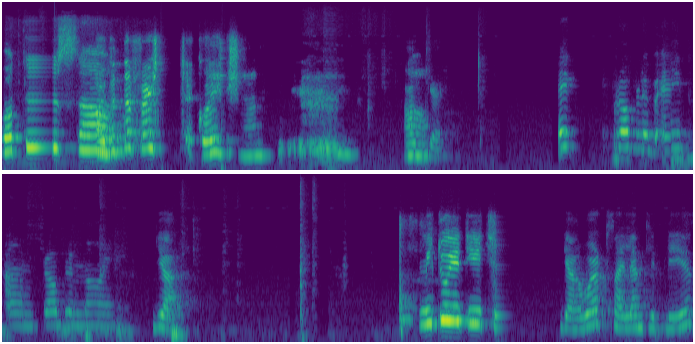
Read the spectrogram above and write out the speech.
What is I uh, did the first equation. Okay, problem 8 and problem 9? yeah, Me too, you teacher. yeah, work silently, please.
